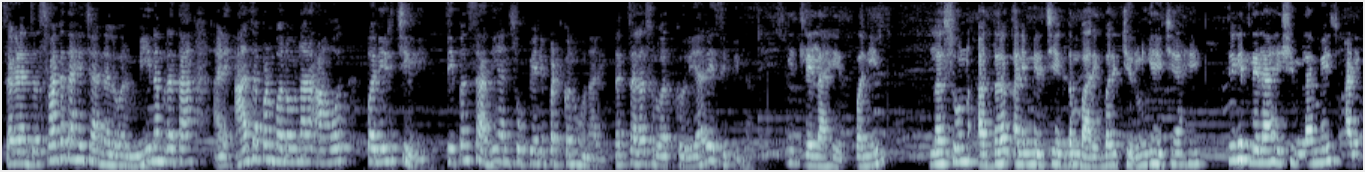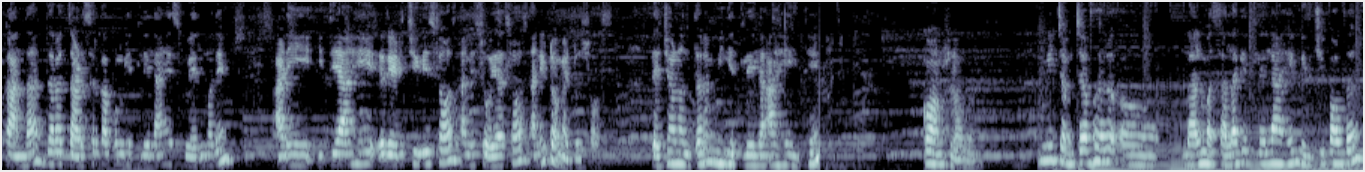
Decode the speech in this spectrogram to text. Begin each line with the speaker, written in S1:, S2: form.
S1: सगळ्यांचं स्वागत आहे चॅनलवर. मी नम्रता आणि आज आपण बनवणार आहोत पनीर चिली. ती पण साधी आणि सोपी आणि पटकन होणारी. तर चला सुरुवात करूया रेसिपीला. घेतलेलं आहे पनीर. लसूण अद्रक आणि मिरची एकदम बारीक बारीक चिरून घ्यायची आहे. ते घेतलेलं आहे शिमला मिर्च आणि कांदा. जरा जाडसर कापून घेतलेला आहे स्क्वेअरमध्ये आणि इथे आहे रेड चिली सॉस आणि सोया सॉस आणि टोमॅटो सॉस त्याच्यानंतर मी घेतलेलं आहे इथे कॉर्नफ्लॉवर. मी चमचाभर लाल मसाला घेतलेला आहे मिरची पावडर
